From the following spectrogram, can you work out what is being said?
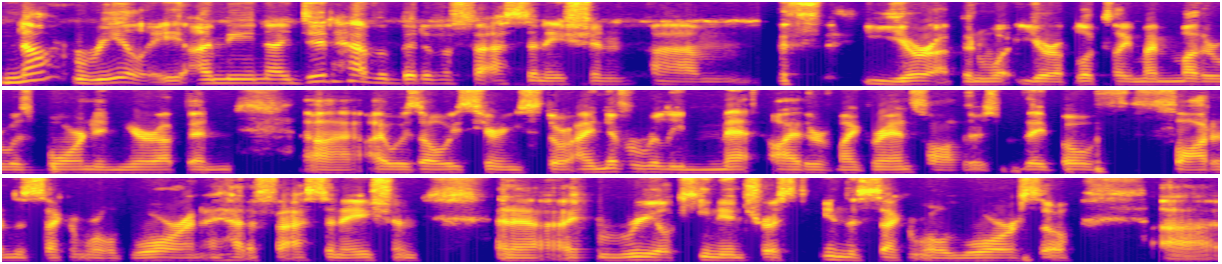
Not really. I mean, I did have a bit of a fascination um, with Europe and what Europe looked like. My mother was born in Europe, and uh, I was always hearing stories. I never really met either of my grandfathers. They both fought in the Second World War, and I had a fascination and a, a real keen interest in the Second World War. So, uh,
